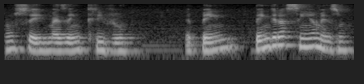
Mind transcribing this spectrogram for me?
Não sei, mas é incrível. É bem, bem gracinha mesmo.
